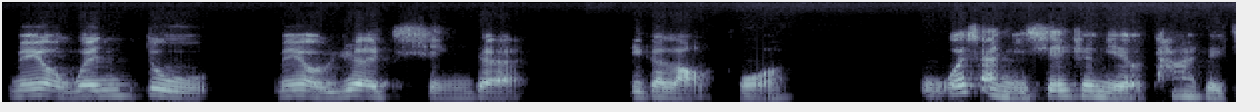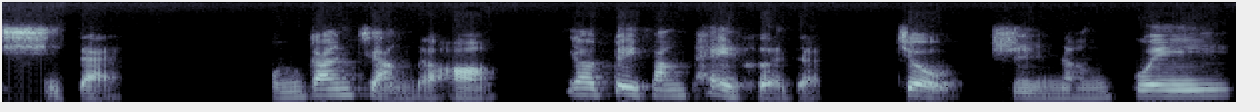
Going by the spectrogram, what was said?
没有温度、没有热情的一个老婆。我想你先生也有他的期待。我们刚讲的啊，要对方配合的，就只能归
